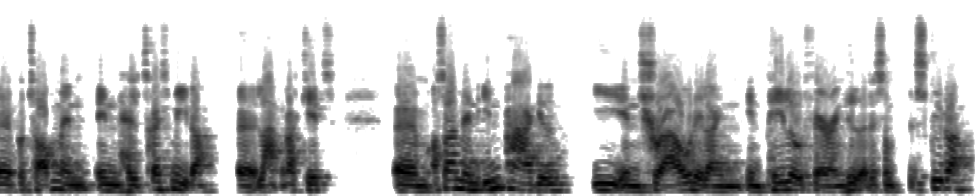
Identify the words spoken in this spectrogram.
øh, på toppen af en, en 50 meter øh, lang raket, Øhm, og så er man indpakket i en shroud eller en, en payload fairing hedder det, som beskytter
